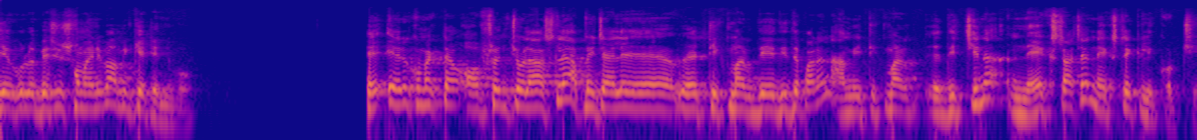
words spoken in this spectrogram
যেগুলো বেশি সময় নেবে, আমি কেটে নেব। এরকম একটা অপশন চলে আসলে আপনি চাইলে টিকমার্ক দিয়ে দিতে পারেন। আমি টিকমার্ক দিচ্ছি না। নেক্সট আছে নেক্সটে ক্লিক করছি।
